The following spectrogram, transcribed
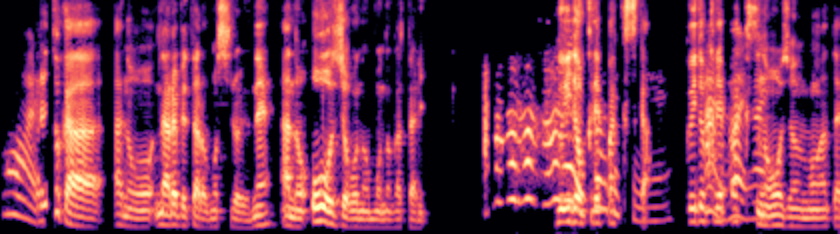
はい、あれとか、あの、並べたら面白いよね。あの、王女の物語。グイド・クレパックスか。ね、グイド・クレパックスの王女の物語。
